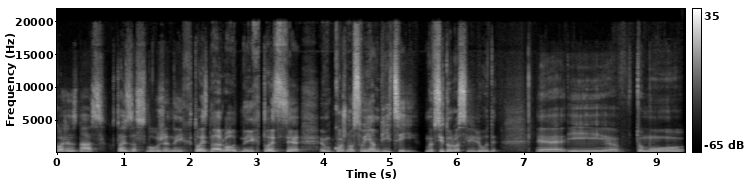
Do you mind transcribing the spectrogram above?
Кожен з нас хтось заслужений, хтось народний, хтось е, кожного свої амбіції. Ми всі дорослі люди. Е, і тому,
